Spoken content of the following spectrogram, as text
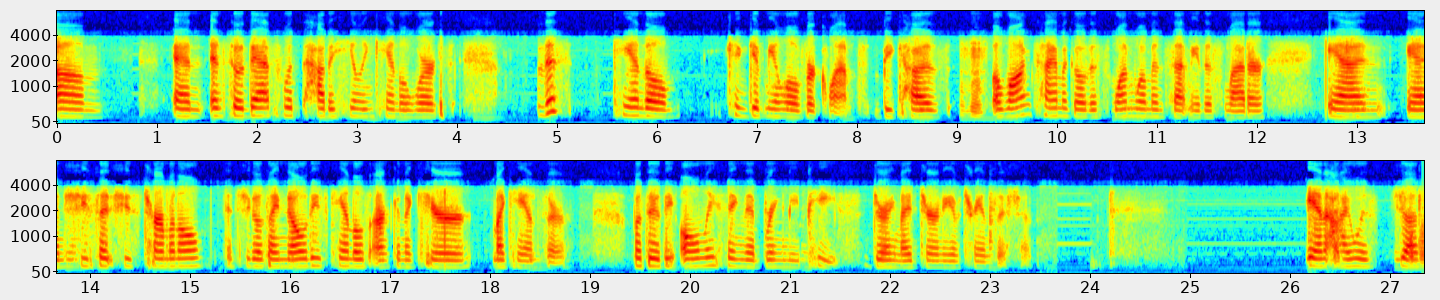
Um and and so that's what how the healing candle works. This candle can get me a little verklempt because mm-hmm. a long time ago this one woman sent me this letter and and she said she's terminal and she goes i know these candles aren't going to cure my cancer but they're the only thing that bring me peace during my journey of transition and i was just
